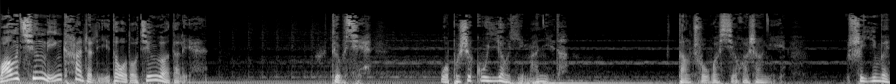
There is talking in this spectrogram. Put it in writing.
王清林看着李豆豆惊愕的脸，对不起，我不是故意要隐瞒你的。当初我喜欢上你，是因为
